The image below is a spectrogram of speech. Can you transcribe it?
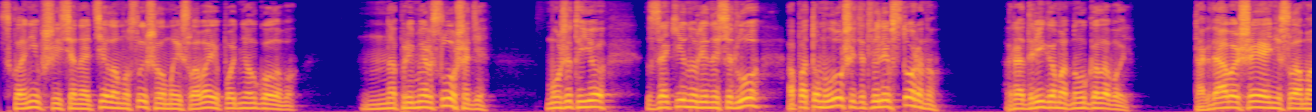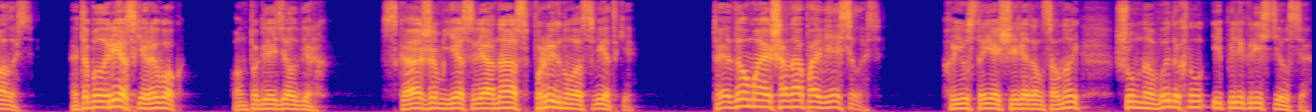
склонившийся над телом, услышал мои слова и поднял голову. «Например, с лошади. Может, ее закинули на седло, а потом лошадь отвели в сторону?» Родриго мотнул головой. Тогда бы шея не сломалась. Это был резкий рывок. Он поглядел вверх. Скажем, если она спрыгнула с ветки. Ты думаешь, она повесилась? Хью, стоящий рядом со мной, шумно выдохнул и перекрестился.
